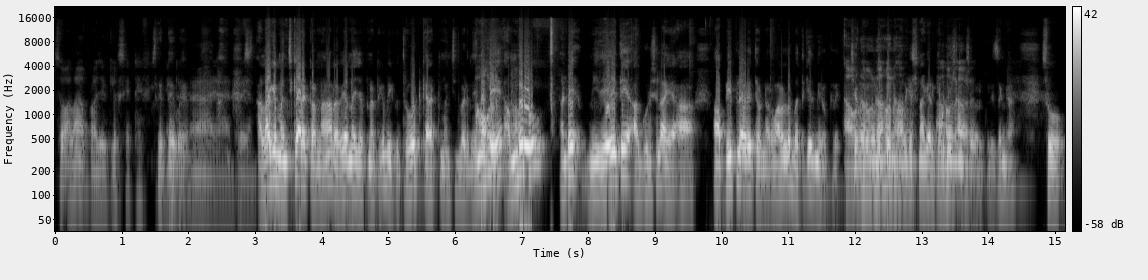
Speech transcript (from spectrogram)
సో అలా ప్రాజెక్ట్లోకి సెట్ అయిపోయింది. Set అయిపోయా. ఆ, ఆ, enter అయ్యాను. అలాగే మంచి క్యారెక్టర్ అన్న రవి అన్నయ్య చెప్పినట్టుగా మీకు త్రోట్ క్యారెక్టర్ మంచిది పడింది. ఎందుకంటే. అందరూ అంటే మీరు ఏదైతే ఆ గుడిసెలో ఆ- పీపుల్ ఎవరైతే ఉన్నారో వాళ్ళలో బతికేది మీరు ఒకరే. చివరి. బాలకృష్ణ గారికి వరకు నిజంగా. సో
